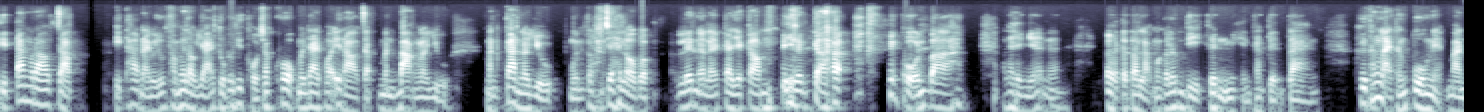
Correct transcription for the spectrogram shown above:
ติดตั้งราวจับติดท่าไหนไม่รู้ทำให้เราย้ายตัวไปที่โถชักโครกไม่ได้เพราะไอ้ราวจับมันบังเราอยู่ มันกั้นเราอยู่ เหมือนกับจะให้เราแบบเล่นอะไรกายกรรมตีลังกาโผนบาร์อะไรอย่างเงี้ยนะเออแต่ตอนหลังมันก็เริ่มดีขึ้นมีเห็นการเปลี่ยนแปลง คือทั้งหลายทั้งปวงเนี่ยมัน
